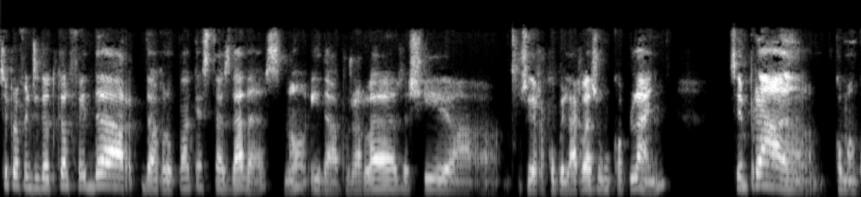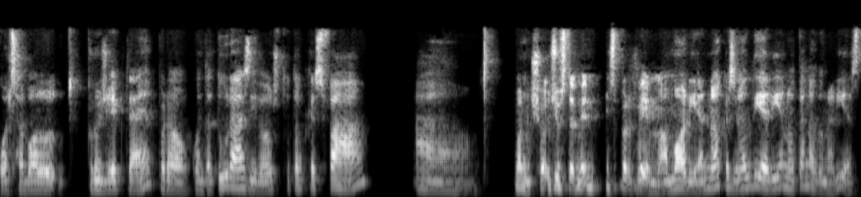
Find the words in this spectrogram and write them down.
Sí, però fins i tot que el fet d'agrupar aquestes dades no? i de posar-les així, a, o sigui, recopilar-les un cop l'any, sempre, com en qualsevol projecte, eh? però quan t'atures i veus tot el que es fa, Uh, bueno, això justament és per fer memòria, no? Que si no el dia a dia no te n'adonaries.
